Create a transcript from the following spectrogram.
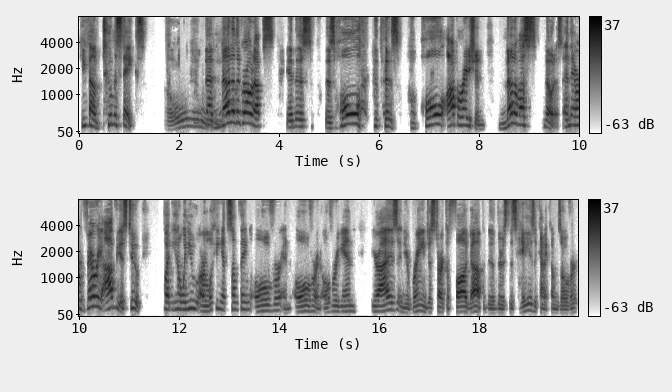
He found two mistakes oh. that none of the grown-ups in this this whole this whole operation none of us noticed and they were very obvious too but you know, when you are looking at something over and over and over again, your eyes and your brain just start to fog up. There's this haze that kind of comes over.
